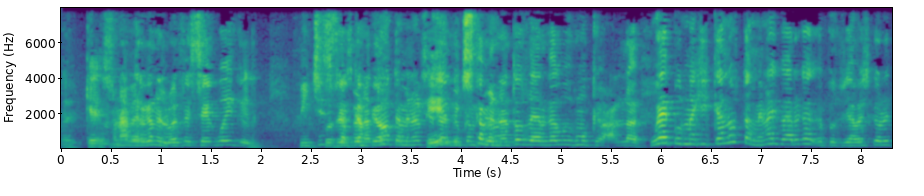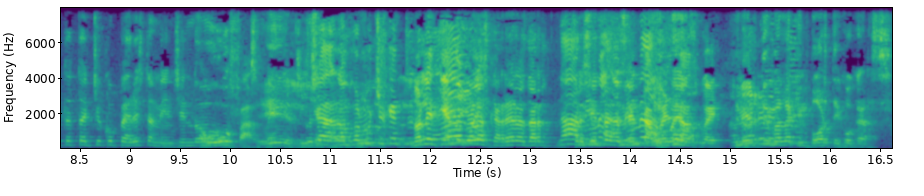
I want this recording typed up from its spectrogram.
Ey. que es una verga en el UFC, güey. Pinches Pues campeón también que Sí, pinches campeón. campeonatos vergas, güey, como que ala. Güey, pues mexicanos también hay verga. Pues ya ves que ahorita está el Chico Pérez también siendo. Ufa, Sí, güey. pinche O sea, a lo mejor mucha gente. No le entiendo yo las carreras, dar No, a mí me- a mí me 360 da vueltas, güey. La última es la que importa, dijo Caras.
